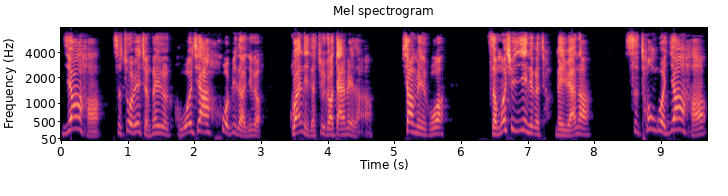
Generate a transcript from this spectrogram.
央行是作为整个一个国家货币的一个管理的最高单位的啊。像美国怎么去印这个美元呢？是通过央行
